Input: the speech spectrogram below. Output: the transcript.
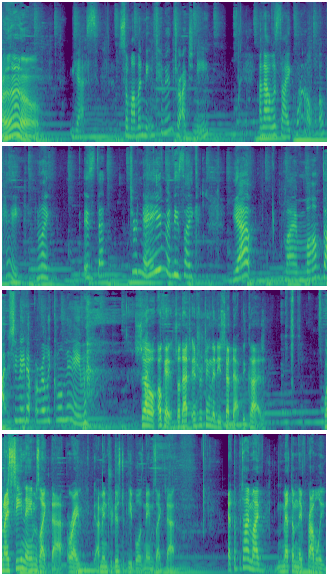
Oh. Yes. So Mama named him androgyny, and I was like, "Wow, okay." And I'm like, "Is that your name?" And he's like, "Yep." My mom thought she made up a really cool name. So, okay, so that's interesting that he said that because when I see names like that, or I, I'm introduced to people with names like that, at the time I've met them, they've probably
